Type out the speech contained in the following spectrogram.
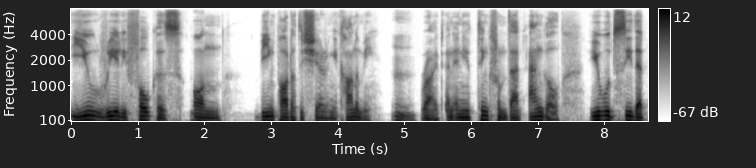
you really focus on being part of the sharing economy Mm. right and and you think from that angle you would see that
